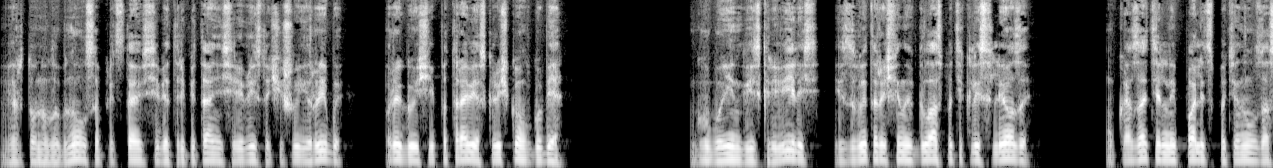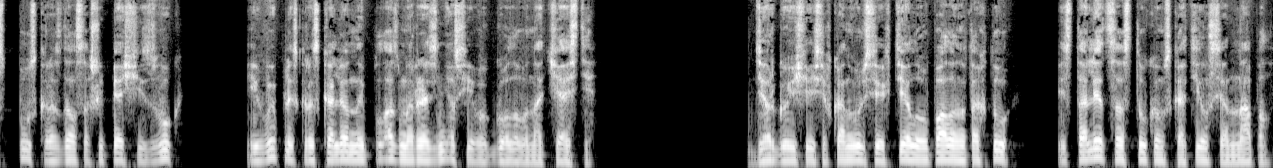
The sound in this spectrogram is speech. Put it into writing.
Вертун улыбнулся, представив себе трепетание серебристой чешуи рыбы, прыгающей по траве с крючком в губе. Губы Ингви искривились, из вытаращенных глаз потекли слезы. Указательный палец потянул за спуск, раздался шипящий звук, и выплеск раскаленной плазмы разнес его голову на части. Дергающееся в конвульсиях тело упало на тахту, пистолет со стуком скатился на пол.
